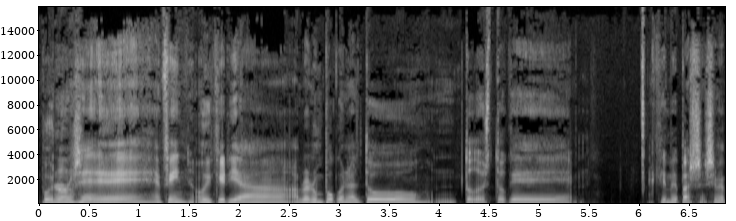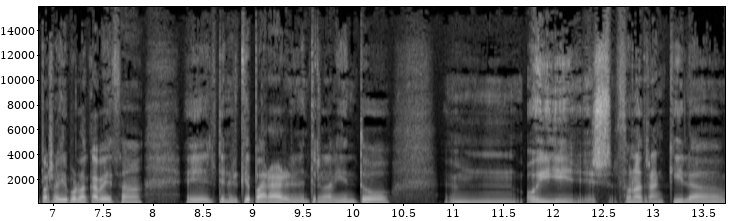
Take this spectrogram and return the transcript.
Pues no lo sé, eh, en fin, hoy quería hablar un poco en alto todo esto que, que me se me pasó ayer por la cabeza, el tener que parar el entrenamiento. Mm, hoy es zona tranquila,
